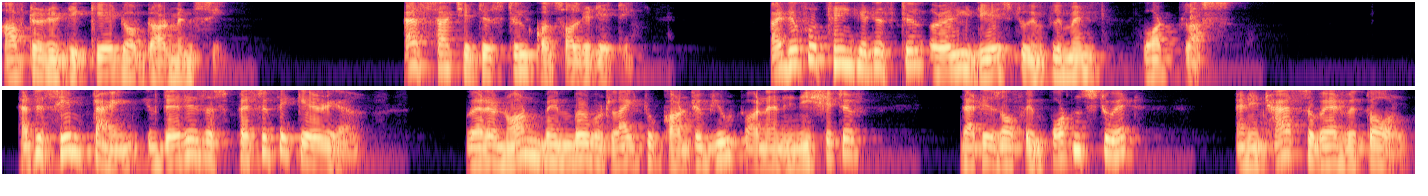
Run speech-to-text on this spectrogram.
after a decade of dormancy. As such, it is still consolidating. I therefore think it is still early days to implement Quad Plus. At the same time, if there is a specific area where a non member would like to contribute on an initiative that is of importance to it and it has the wherewithal,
